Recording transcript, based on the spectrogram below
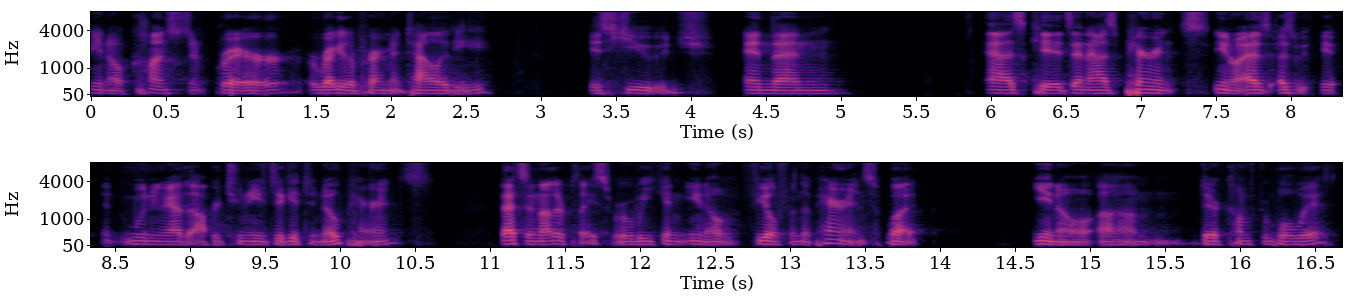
you know, constant prayer or regular prayer mentality is huge. And then as kids and as parents, you know, as, as we, when we have the opportunity to get to know parents, that's another place where we can, you know, feel from the parents what, you know, um, they're comfortable with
